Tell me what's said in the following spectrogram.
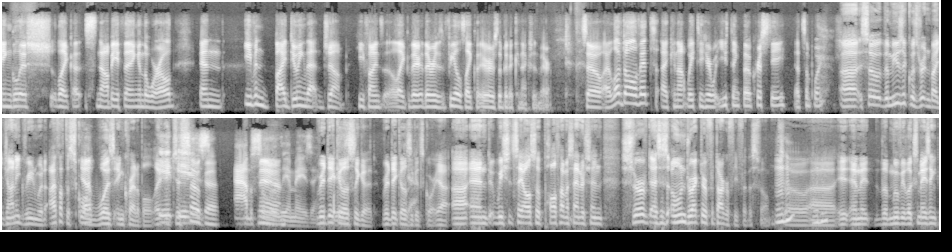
English like a snobby thing in the world. And even by doing that jump, he finds like there there is feels like there's a bit of connection there. So I loved all of it. I cannot wait to hear what you think though, Kristy, at some point. Uh, so the music was written by Jonny Greenwood. I thought the score yep. was incredible. Like, it, it just so good absolutely Man. amazing. Ridiculously good. Ridiculously yeah. good score. Yeah. Uh, and we should say also Paul Thomas Anderson served as his own director of photography for this film. Mm-hmm. So uh, mm-hmm. it, and it, the movie looks amazing.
